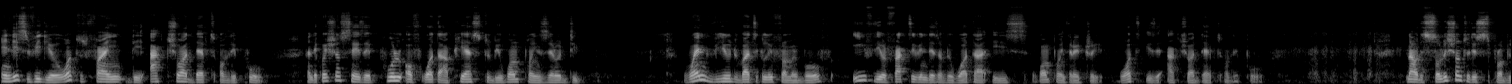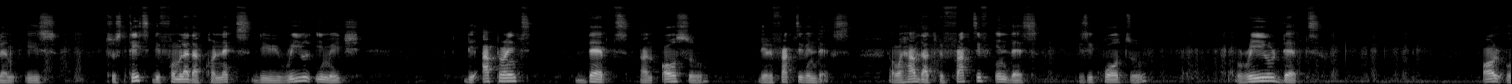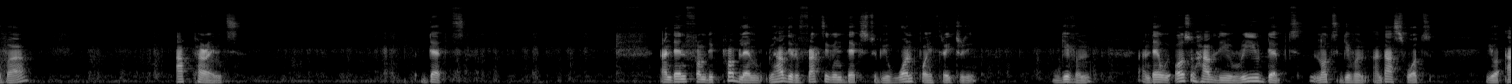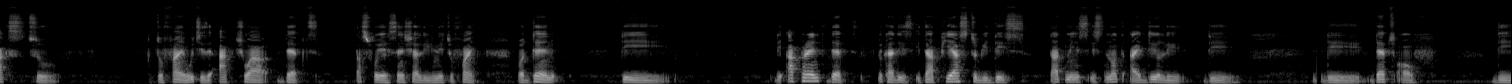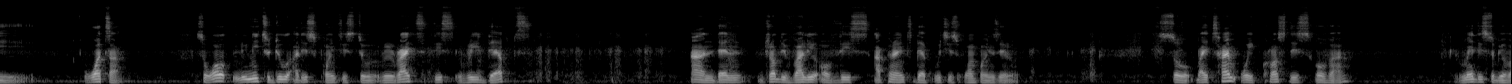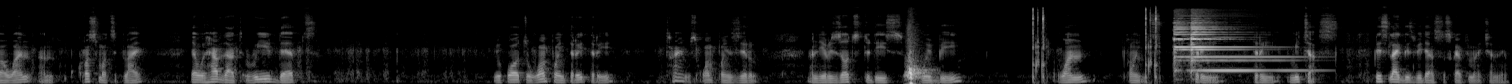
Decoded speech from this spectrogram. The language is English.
In this video, we want to find the actual depth of the pool. And the question says a pool of water appears to be 1.0 deep. When viewed vertically from above, if the refractive index of the water is 1.33, what is the actual depth of the pool? Now, the solution to this problem is to state the formula that connects the real image, the apparent depth, and also the refractive index. And we have that refractive index is equal to real depth all over apparent depth. And then from the problem, we have the refractive index to be 1.33 given. And then we also have the real depth not given. And that's what you're asked to, to find, which is the actual depth. That's what essentially you need to find. But then the the apparent depth, look at this, it appears to be this. That means it's not ideally the the depth of the water. So what we need to do at this point is to rewrite this real depth and then drop the value of this apparent depth which is 1.0. So by time we cross this over, made this to be over 1 and cross multiply, then we have that real depth equal to 1.33 times 1.0 and the result to this will be 1.33 meters. Please like this video and subscribe to my channel.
